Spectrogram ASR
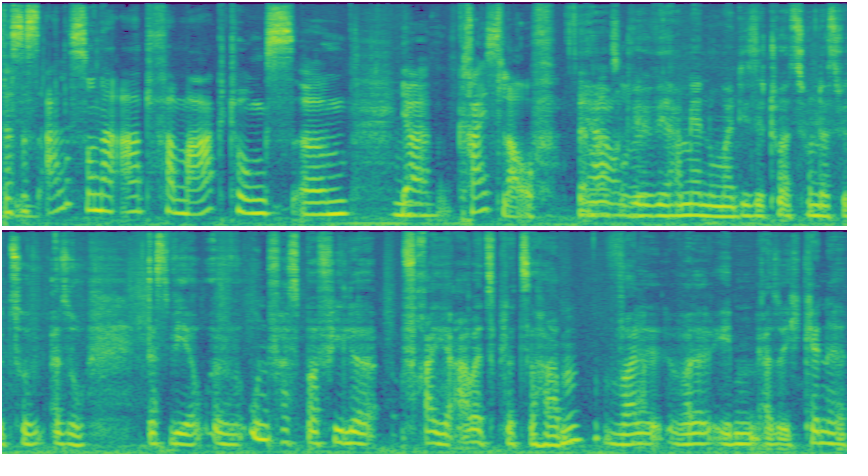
das ist alles so eine Art Vermarktungskreislauf, ähm, ja, Kreislauf, wenn ja, man so und. Wir, wir haben ja nun mal die Situation, dass wir zu, also dass wir äh, unfassbar viele freie Arbeitsplätze haben, weil, ja. weil eben, also ich kenne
